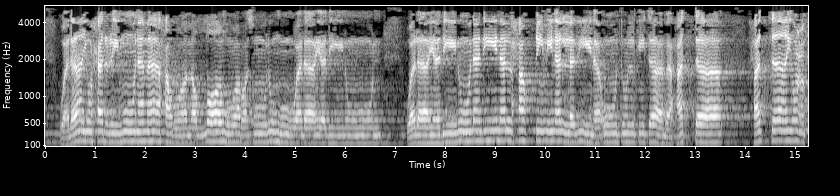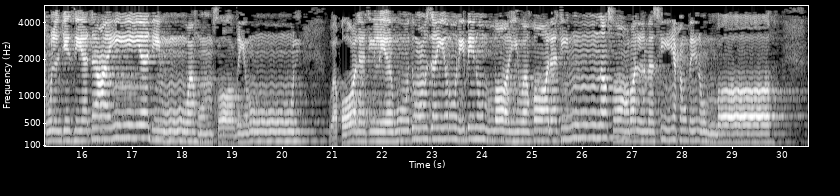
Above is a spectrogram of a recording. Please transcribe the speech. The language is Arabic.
ولا يحرمون ما حرم الله ورسوله ولا يدينون ولا يدينون دين الحق من الذين أوتوا الكتاب حتى حتى يعطوا الجزية عن يد وهم صاغرون وقالت اليهود عزير بن الله وقالت النصارى المسيح بن الله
